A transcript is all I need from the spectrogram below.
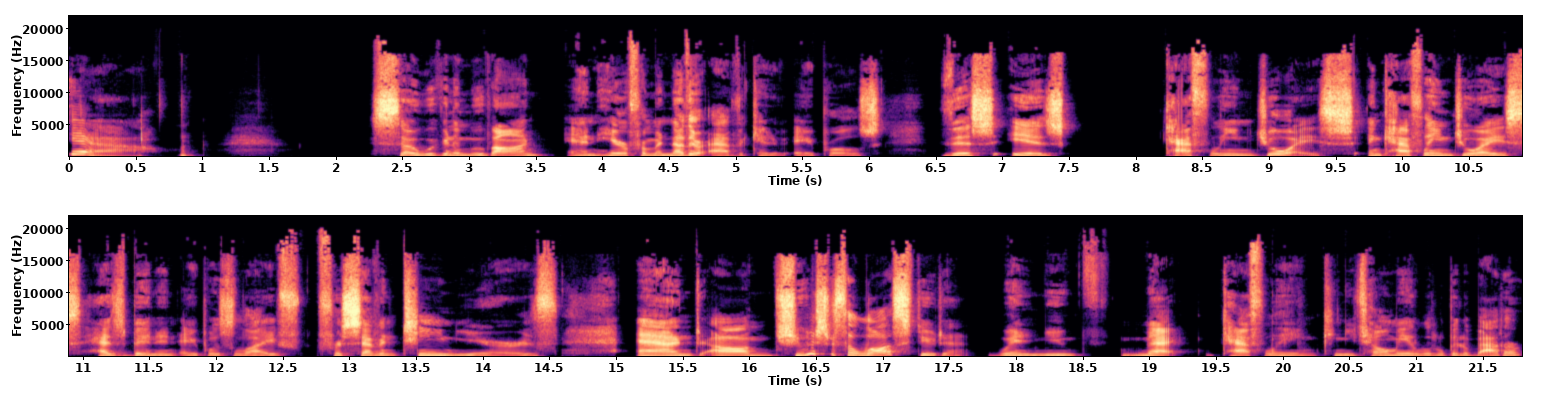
yeah. So we're going to move on and hear from another advocate of April's. This is Kathleen Joyce. And Kathleen Joyce has been in April's life for 17 years. And um, she was just a law student when you met Kathleen. Can you tell me a little bit about her?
